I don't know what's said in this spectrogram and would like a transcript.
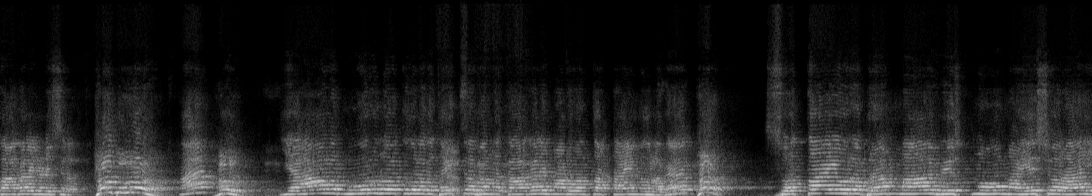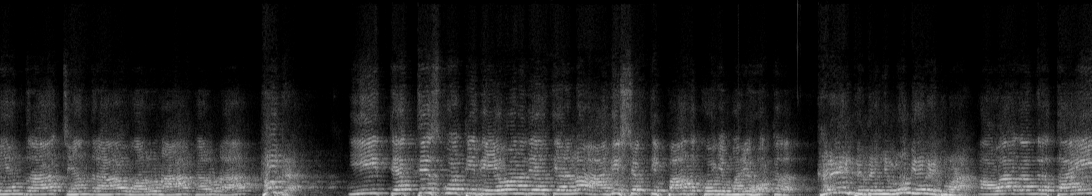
ಕಾಗಳಿ ನಡೆಸಿರ ಯಾವ ಮೂರು ಲೋಕದೊಳಗ ದೈತ್ರ ಬಂದ ಕಾಗಳೆ ಮಾಡುವಂತ ಟೈಮ್ ಒಳಗ ಸ್ವತಃ ಇವರ ಬ್ರಹ್ಮ ವಿಷ್ಣು ಮಹೇಶ್ವರ ಇಂದ್ರ ಚಂದ್ರ ವರುಣ ಗರುಡ ಹೌದ? ಈ ತೆತ್ತಿಸ್ ಕೋಟಿ ದೇವನ ದೇವತೆಯಲ್ಲ ಆದಿಶಕ್ತಿ ಪಾದಕ್ಕೆ ಹೋಗಿ ಮರೆ ಹೋಗ್ತಾರ. ಅವಾಗಂದ್ರ ಅವಾಗ ಅಂದ್ರ ತಾಯಿ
